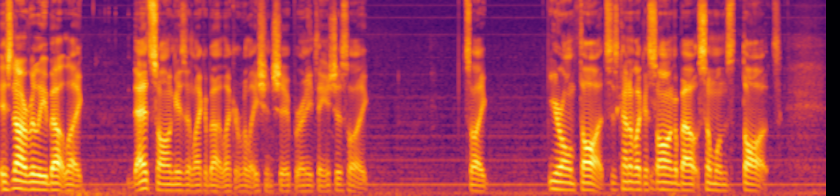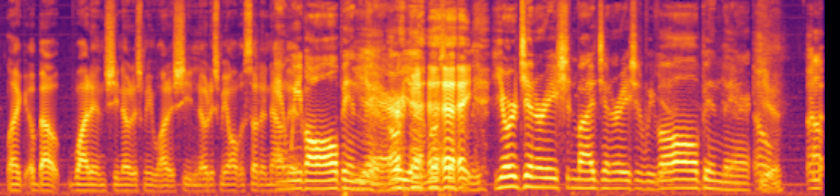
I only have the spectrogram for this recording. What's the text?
it's not really about like that song isn't like about like a relationship or anything it's just like it's like your own thoughts it's kind of like a Yeah. song about someone's thoughts like about why didn't she notice me why did she notice me all of a sudden now and that we've all been Yeah. there. Oh, yeah, most definitely. Your generation, my generation, we've Yeah. all been there. Um, Yeah. an- Um,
